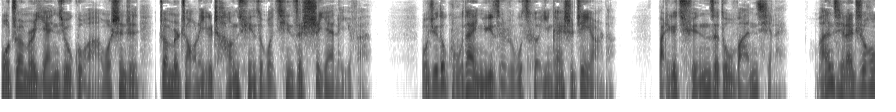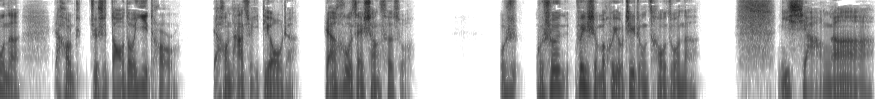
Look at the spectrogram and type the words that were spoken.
我专门研究过啊，我甚至专门找了一个长裙子，我亲自试验了一番。我觉得古代女子如厕应该是这样的：把这个裙子都挽起来，挽起来之后呢，然后就是倒到一头，然后拿嘴叼着，然后再上厕所。我说，我说为什么会有这种操作呢？你想啊，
